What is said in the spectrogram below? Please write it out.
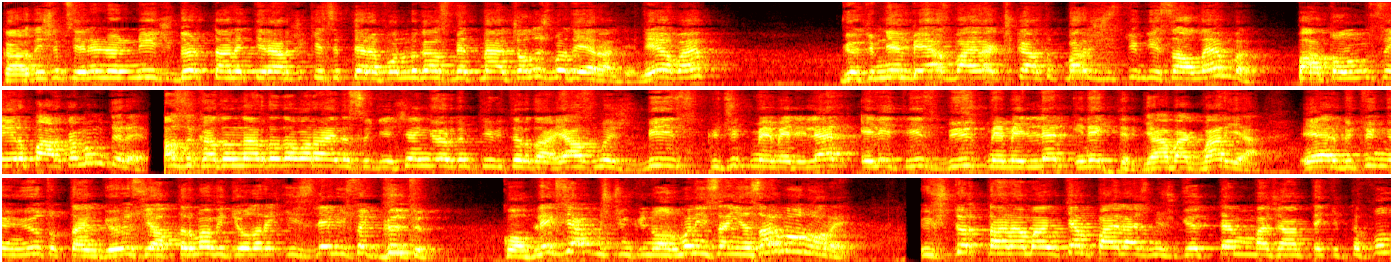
Kardeşim senin önüne hiç dört tane tinerci kesip telefonunu gasp etmeye çalışmadı herhalde. Ne yapayım? Götümden beyaz bayrak çıkartıp barış istiyorum diye sallayan mı? Pantolonunu sıyırıp arkama mı dire? Bazı kadınlarda da var aynısı. Geçen gördüm Twitter'da yazmış. Biz küçük memeliler elitiz, büyük memeliler inektir. Ya bak var ya eğer bütün gün YouTube'dan göğüs yaptırma videoları izleniyorsa götür. Kompleks yapmış çünkü normal insan yazar mı onu oraya? 3-4 tane manken paylaşmış götten bacağın teki tıfıl.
